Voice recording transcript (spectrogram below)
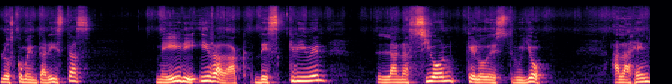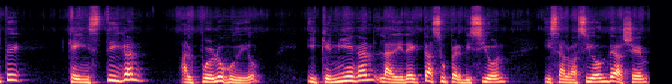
los comentaristas Meiri y Radak describen la nación que lo destruyó, a la gente que instigan al pueblo judío y que niegan la directa supervisión y salvación de Hashem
